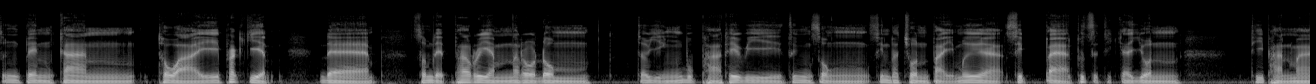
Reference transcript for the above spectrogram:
ซึ่งเป็นการถวายพระเกียรติ แด่สมเด็จพระเรียมนโรดม เจ้าหญิงบุปผาเทวี ซึ่งทรงสิ้นพระชนม์ไปเมื่อ 18 พฤศจิกายนที่ผ่านมา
